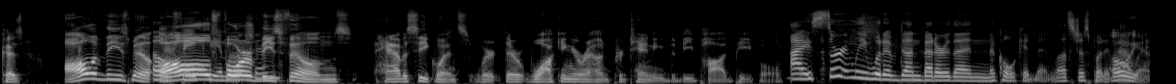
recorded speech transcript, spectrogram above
Because all of these, mil- Oh, all the four of these emotions? films have a sequence where they're walking around pretending to be pod people. I certainly would have done better than Nicole Kidman. Let's just put it Oh that yeah. way.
